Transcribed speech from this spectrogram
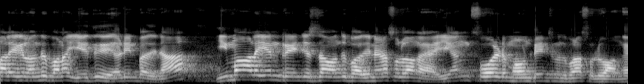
மலைகள் வந்து போனா எது அப்படின்னு பார்த்தீங்கன்னா இமாலயன் ரேஞ்சஸ் தான் வந்து பார்த்தீங்கன்னா என்ன சொல்லுவாங்க? யங் ஃபோல்டு மவுண்டைன்ஸ் வந்து போனா சொல்லுவாங்க.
